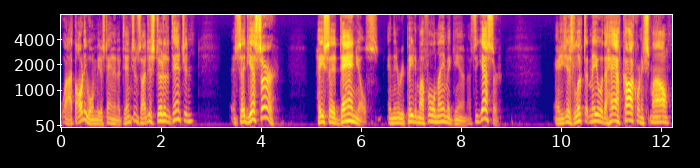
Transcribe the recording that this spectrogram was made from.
well, I thought he wanted me to stand in attention, so I just stood at attention and said, Yes, sir. He said, Daniels. And then he repeated my full name again. I said, Yes, sir. And he just looked at me with a half cockerney smile.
